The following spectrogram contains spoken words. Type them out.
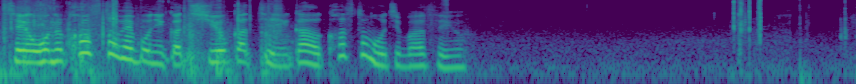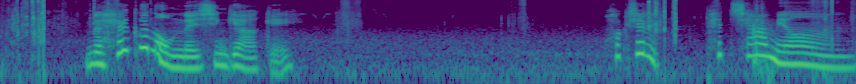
제가 오늘 커스텀 해보니까 지옥 같으니까 커스텀 오지 마세요. 근데 핵은 없네 신기하게. 확실히 패치하면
